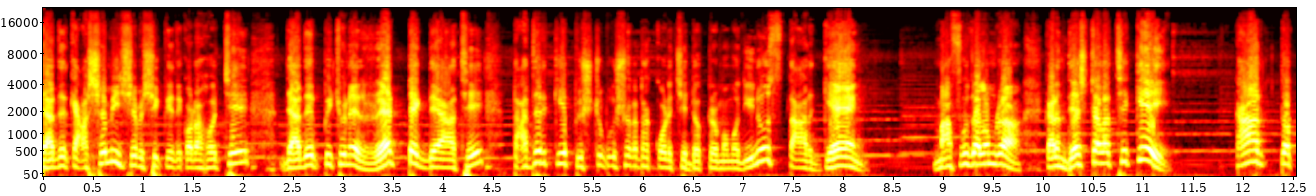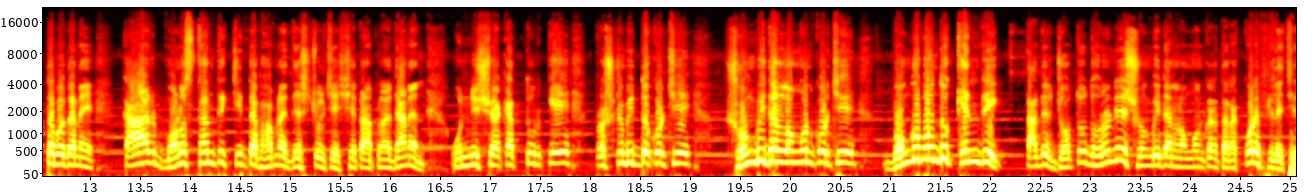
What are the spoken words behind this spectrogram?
যাদেরকে আসামি হিসেবে স্বীকৃতি করা হচ্ছে, যাদের পিছনে রেড ট্যাগ দেওয়া আছে, তাদেরকে পৃষ্ঠপোষকতা করেছে ডক্টর মোহাম্মদ ইউনুস, তার গ্যাং। মাহফুজ আলমরা, কারণ দেশ চালাচ্ছে কে? কার তত্ত্বাবধানে, কার মনস্তান্ত্রিক চিন্তা ভাবনায় দেশ চলছে সেটা আপনারা জানেন। উনিশশো একাত্তরকে প্রশ্নবিদ্ধ করছে, সংবিধান লঙ্ঘন করছে, বঙ্গবন্ধু কেন্দ্রিক তাদের যত ধরনের সংবিধান লঙ্ঘন করা তারা করে ফেলেছে।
